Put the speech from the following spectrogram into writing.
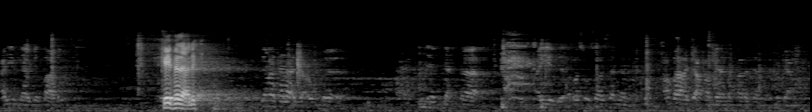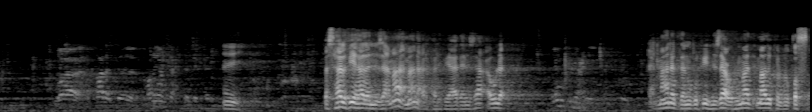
وعلي بن أبي طالب. كيف ذلك؟ وخالة مريم تحت زكريا إيه. بس هل في هذا النزاع؟ ما ما نعرف هل في هذا النزاع أو لا. يمكن يعني ما نقدر نقول فيه نزاع وهو ما ذكر في القصة.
